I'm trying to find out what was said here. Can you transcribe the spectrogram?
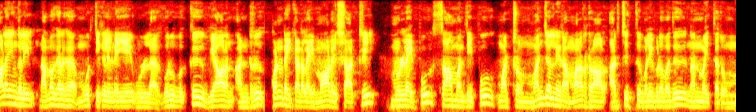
ஆலயங்களில் நவகிரக மூர்த்திகளிடையே உள்ள குருவுக்கு வியாழன் அன்று கொண்டை கடலை மாலை சாற்றி முல்லைப்பூ சாமந்திப்பூ மற்றும் மஞ்சள் நிற மலர்களால் அர்ச்சித்து வழிபடுவது நன்மை தரும்.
